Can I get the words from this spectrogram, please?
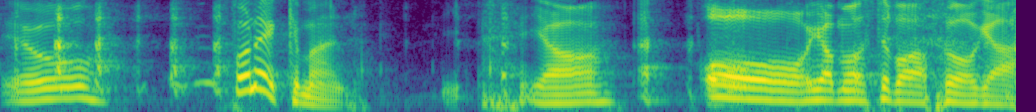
jo, von Eckermann. Ja. Åh, jag måste bara fråga.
